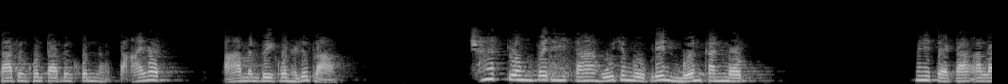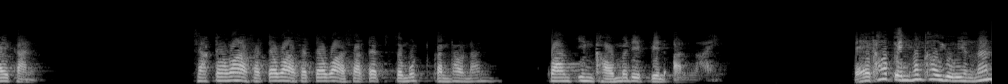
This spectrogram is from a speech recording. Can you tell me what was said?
ตาเป็นคนตาเป็นคนน่ะตายแล้วตามันเป็นคนเห็นหรือเปล่า ชัดลงไปในตาหูจมูกเล่นเหมือนกันหมด ไม่ได้แตกต่างอะไรกันสักแต่ว่าสักแต่ว่าสักแต่ว่าสักแต่สมมติกันเท่านั้น ความจริงเขาไม่ได้เป็นอะไร แต่เขาเป็นของเขาอยู่อย่างนั้น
